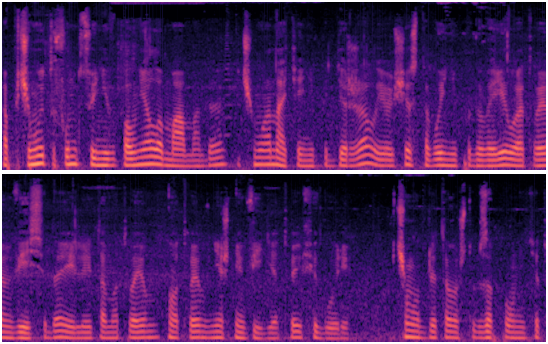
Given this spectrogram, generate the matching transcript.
А почему эту функцию не выполняла мама, да? Почему она тебя не поддержала и вообще с тобой не поговорила о твоем весе, да, или там о твоем, ну, о твоем внешнем виде, о твоей фигуре? Почему для того, чтобы заполнить это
